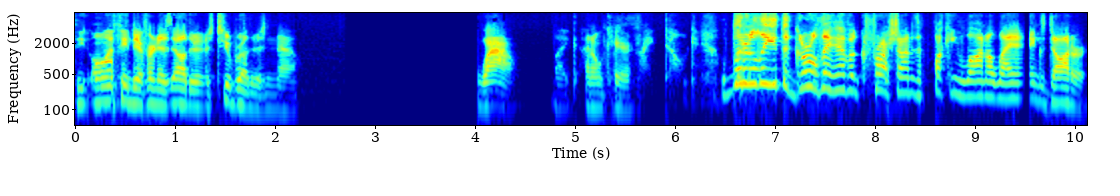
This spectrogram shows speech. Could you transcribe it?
The only thing different is oh, there's two brothers now. Wow, Like, I don't care. I don't care. Literally, the girl they have a crush on is a fucking Lana Lang's daughter.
